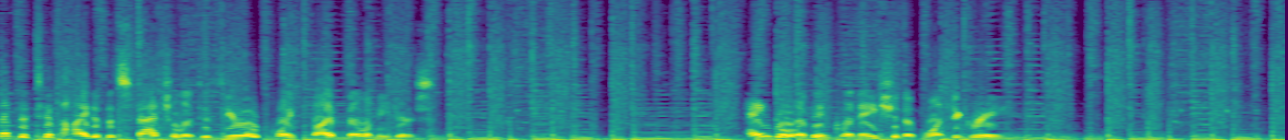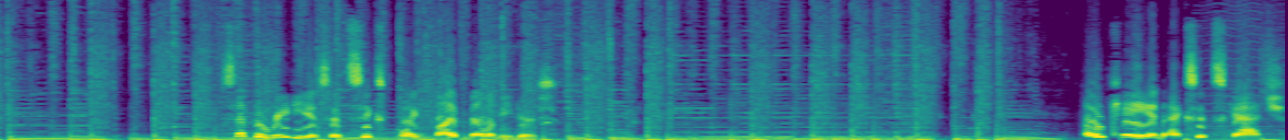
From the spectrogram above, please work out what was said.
Set the tip height of the spatula to 0.5 millimeters. Angle of inclination of 1 degree. Set the radius at 6.5 millimeters. OK and exit sketch.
